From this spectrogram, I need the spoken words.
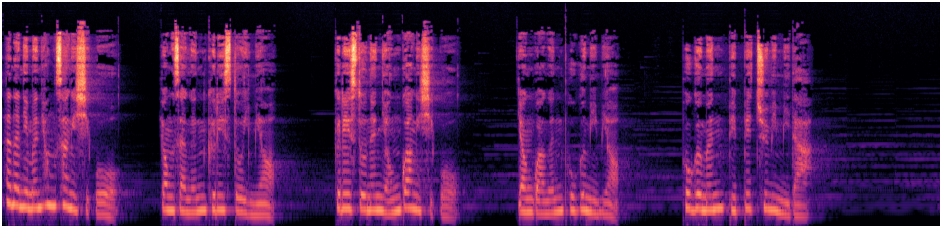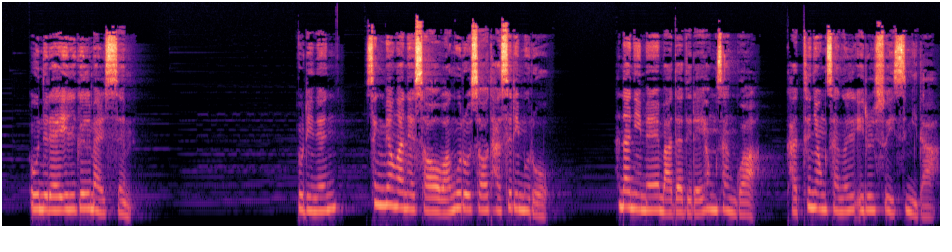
하나님은 형상이시고 형상은 그리스도이며 그리스도는 영광이시고 영광은 복음이며 복음은 빛비춤입니다. 오늘의 읽을 말씀 우리는 생명 안에서 왕으로서 다스림으로 하나님의 마다들의 형상과 같은 형상을 이룰 수 있습니다.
